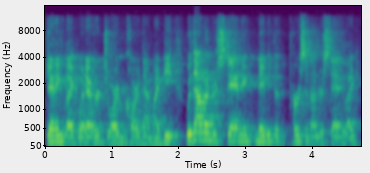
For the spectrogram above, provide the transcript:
getting like whatever Jordan card that might be without understanding maybe the person understanding like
